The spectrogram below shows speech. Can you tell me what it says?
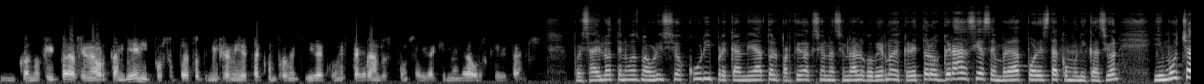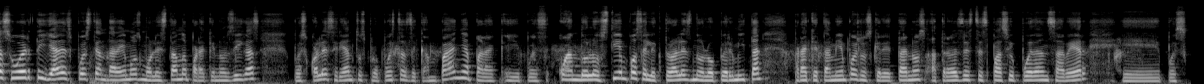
y cuando fui para senador también y por supuesto que mi familia está comprometida con esta gran responsabilidad que me han dado los queretanos. Pues ahí lo tenemos Mauricio Curi, precandidato del Partido de Acción Nacional al gobierno de Querétaro. Gracias en verdad por esta comunicación y mucha suerte y ya después te andaremos molestando para que nos digas pues cuáles serían tus propuestas de campaña para que pues cuando los tiempos electorales nos lo permitan para que también pues los queretanos a través de este espacio puedan saber eh, pues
